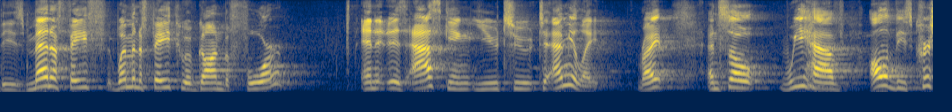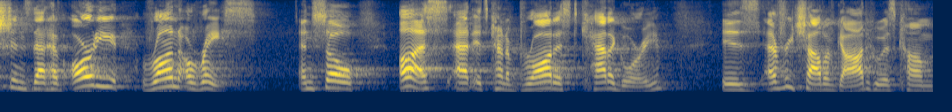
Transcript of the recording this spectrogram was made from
these men of faith, women of faith who have gone before. And it is asking you to, to emulate, right? And so we have all of these Christians that have already run a race. And so us, at its kind of broadest category, is every child of God who has come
